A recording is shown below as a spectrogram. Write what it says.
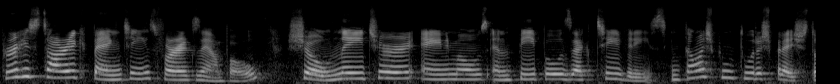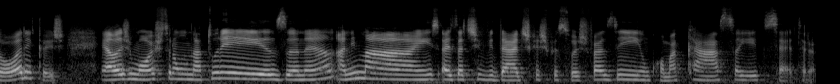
Prehistoric paintings, for example, show nature, animals and people's activities. Então as pinturas pré-históricas, elas mostram natureza, né, animais, as atividades que as pessoas faziam, como a caça e etc.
